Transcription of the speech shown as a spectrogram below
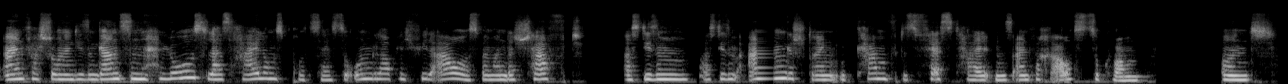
einfach schon in diesem ganzen Loslass-Heilungsprozess so unglaublich viel aus, wenn man das schafft, aus diesem, aus diesem angestrengten Kampf des Festhaltens einfach rauszukommen und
